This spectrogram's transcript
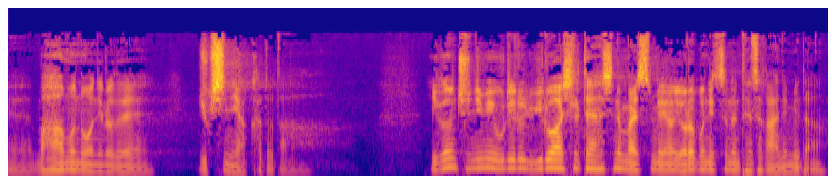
예, 마음은 원이로되 육신이 약하도다. 이건 주님이 우리를 위로하실 때 하시는 말씀이에요. 여러분이 쓰는 대사가 아닙니다.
